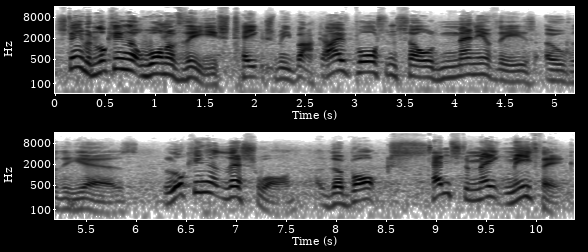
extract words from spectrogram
Stephen, looking at one of these takes me back. I've bought and sold many of these over the years. Looking at this one, the box tends to make me think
